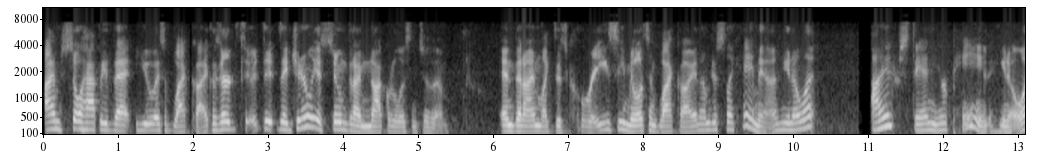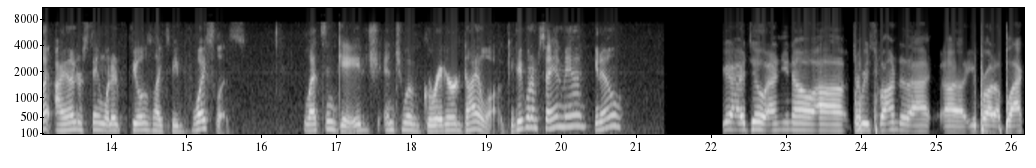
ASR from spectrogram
I'm so happy that you, as a black guy, because they're they generally assume that I'm not going to listen to them and that I'm like this crazy militant black guy, and I'm just like, hey man, you know what? I understand your pain. You know what? I understand what it feels like to be voiceless. Let's engage into a greater dialogue. You dig what I'm saying, man? You know? Yeah, I do. And you know, uh, to respond to that, uh, you brought up black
